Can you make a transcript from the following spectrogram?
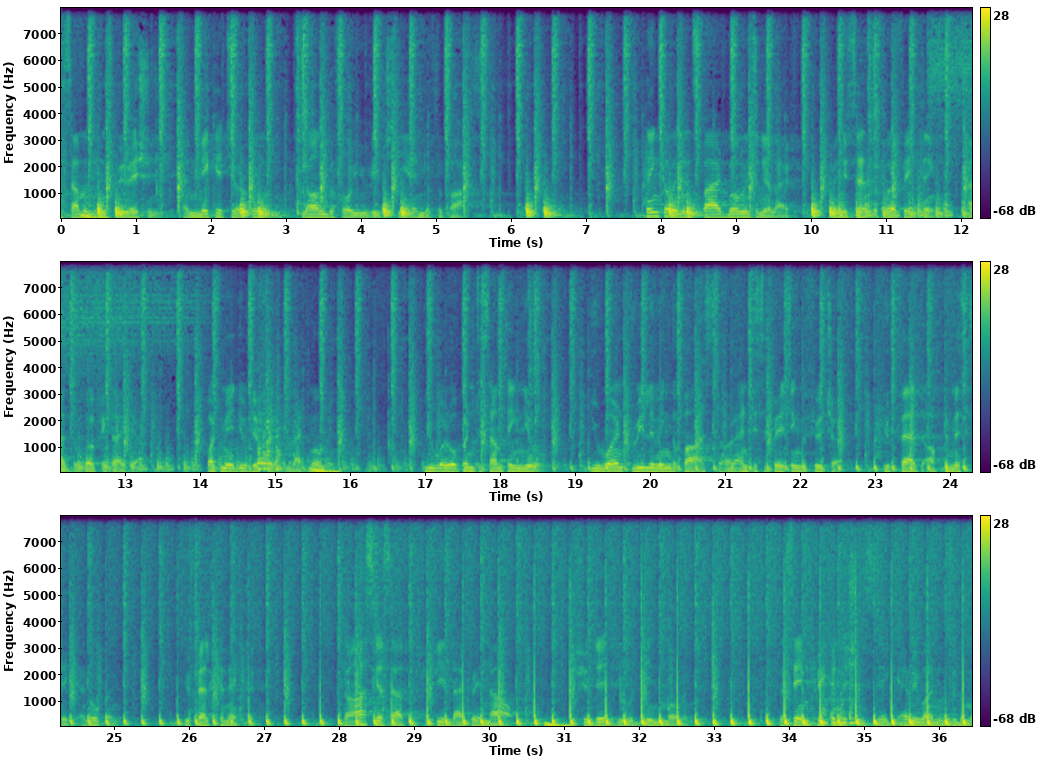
to summon inspiration and make it your own long before you reach the end of the path. Think of an inspired moment in your life when you said the perfect thing, had the perfect idea. What made you different in that moment? You were open to something new. You weren't reliving the past or anticipating the future. You felt optimistic and open. You felt connected. Now ask yourself feel that way now. If you did, you would be in the moment. The same preconditions take everyone into the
